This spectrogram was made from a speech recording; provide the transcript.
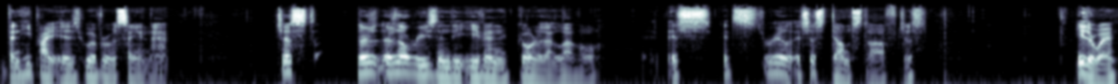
than he probably is. Whoever was saying that. Just there's there's no reason to even go to that level. It's it's real. It's just dumb stuff. Just either way,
